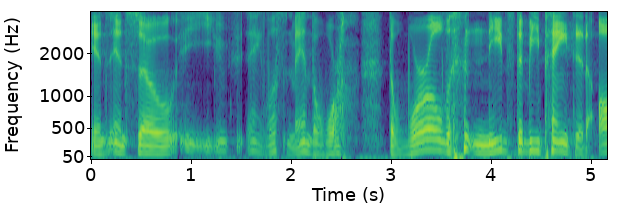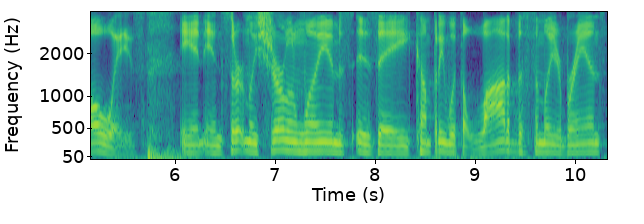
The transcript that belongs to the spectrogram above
And and so, you, hey, listen, man, the world the world needs to be painted always, and and certainly Sherwin Williams is a company with a lot of the familiar brands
